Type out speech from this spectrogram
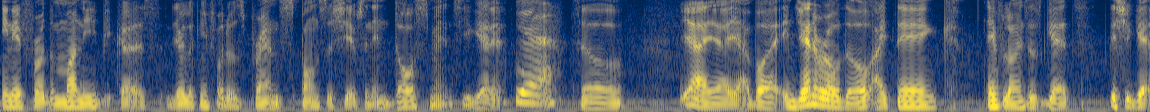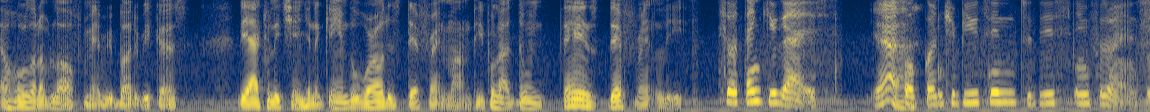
in it for the money because they're looking for those brand sponsorships and endorsements. You get it. yeah. So, yeah, yeah, yeah. But in general, though, I think influencers get they should get a whole lot of love from everybody because they're actually changing the game. The world is different, man. People are doing things differently. So thank you guys Yeah. for contributing to this influence. So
